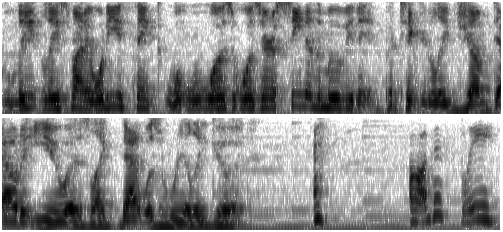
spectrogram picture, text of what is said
Lee, Lee Smiley, what do you think? Was was there a scene in the movie that particularly jumped out at you as like that was really good? Honestly.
